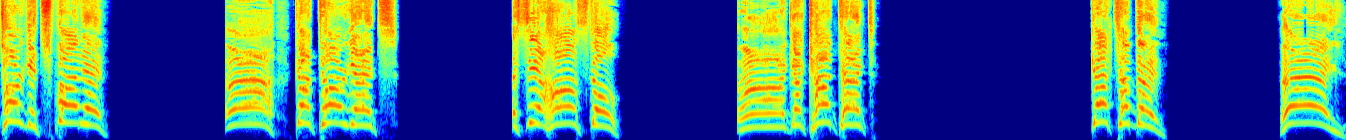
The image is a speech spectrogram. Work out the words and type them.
Target spotted! Ah! Got targets! I see a hostile! Ah! I got contact! Got something! Hey!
